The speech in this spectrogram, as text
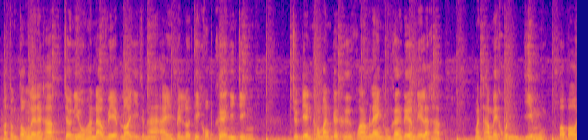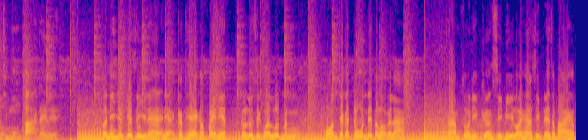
เอาตรงๆเลยนะครับ เจ้า New Honda Wave 125i เป็นรถที่ครบเครื่องจริง ๆ จุดเด่นของมันก็คือความแรงของเครื่องเดิมนี่แหละครับ มันทำให้คุณยิ้มเบาๆที่มุมปากได้เลย ตอนนี้อยู่เกียร์สี่นะฮะเนี่ยกระแทกเข้าไปเนี่ยก็รู้สึกว่ารถมันพร้อมจะกระโจนได้ตลอดเวลา ตามตัวนี้เครื่อง CB 150 ได้สบายครับ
